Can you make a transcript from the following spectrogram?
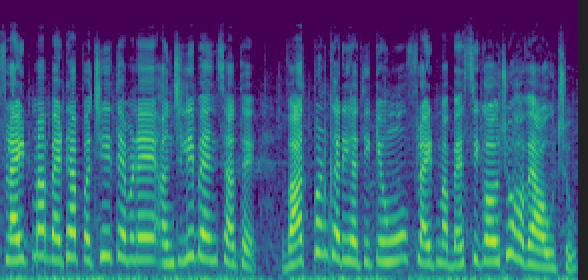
ફ્લાઇટમાં બેઠા પછી તેમણે અંજલિબેન સાથે વાત પણ કરી હતી કે હું ફ્લાઇટમાં બેસી ગયો છું, હવે આવું છું.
